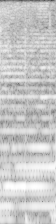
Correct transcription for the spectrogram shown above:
Yeah.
